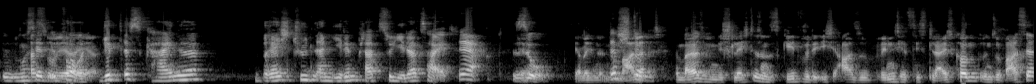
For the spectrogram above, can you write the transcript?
du musst Ach jetzt so, ja, ja. gibt es keine Brechtüten an jedem Platz zu jeder Zeit. Ja, So, ja, aber Das normaler, normalerweise, wenn mir schlecht ist und es geht, würde ich, also wenn es jetzt nicht gleich kommt und so war es ja,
